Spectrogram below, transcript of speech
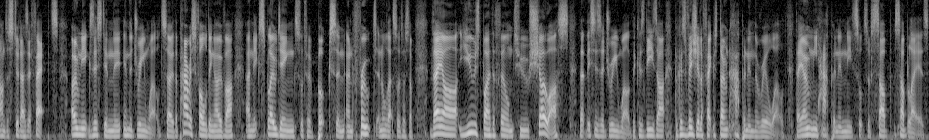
understood as effects only exist in the in the dream world. So the Paris folding over and the exploding sort of books and, and fruit and all that sort of stuff, they are used by the film to show us that this is a dream world because these are because visual effects don't happen in the real world. They only happen in these sorts of sub sub layers.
